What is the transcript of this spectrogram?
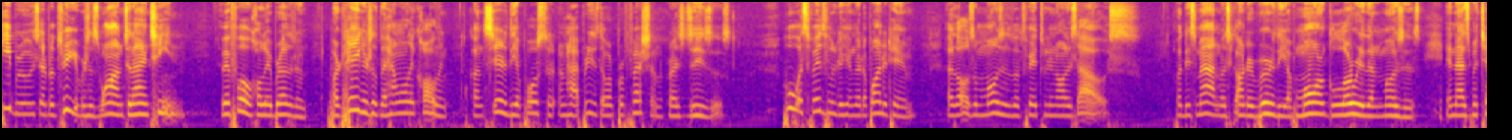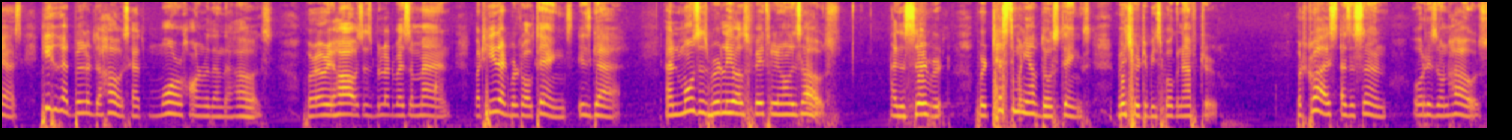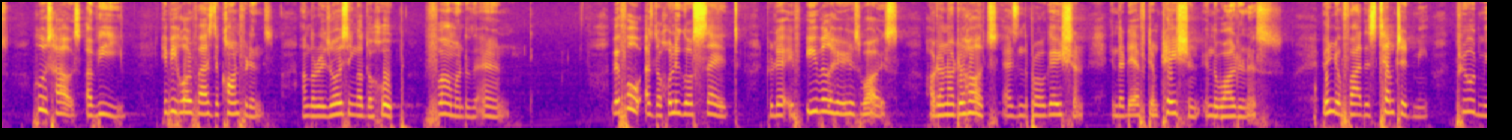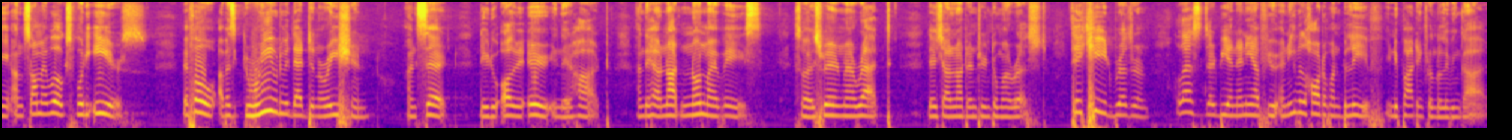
Hebrews chapter 3, verses 1 to 19. Wherefore, holy brethren, partakers of the heavenly calling, consider the apostle and high priest of our profession, Christ Jesus, who was faithful to him that appointed him, as also Moses was faithful in all his house. For this man was counted worthy of more glory than Moses, inasmuch as he who had built the house had more honor than the house. For every house is built by some man, but he that built all things is God. And Moses really was faithful in all his house, as a servant for testimony of those things which were to be spoken after. But Christ as a son over his own house, whose house are we, if we hold fast the confidence and the rejoicing of the hope firm unto the end. Wherefore, as the Holy Ghost said, Today, if ye will hear his voice, harden not your hearts, as in the provocation, in the day of temptation in the wilderness. When your fathers tempted me, proved me, and saw my works forty years. Wherefore I was grieved with that generation, and said, They do always err in their heart, and they have not known my ways. So I swear in my wrath, they shall not enter into my rest. Take heed, brethren, lest there be in any of you an evil heart of unbelief in departing from the living God.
